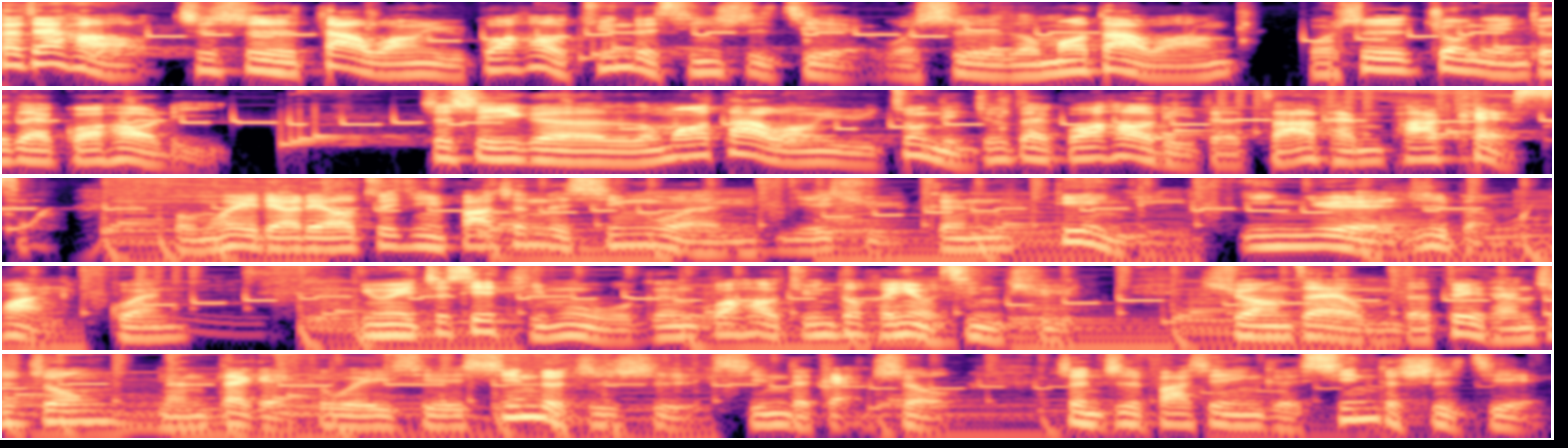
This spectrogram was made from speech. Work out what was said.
大家好，这是大王与挂号君的新世界，我是龙猫大王，我是重点就在挂号里。这是一个龙猫大王与重点就在挂号里的杂谈 Podcast，我们会聊聊最近发生的新闻，也许跟电影、音乐、日本文化有关。因为这些题目我跟挂号君都很有兴趣，希望在我们的对谈之中能带给各位一些新的知识、新的感受，甚至发现一个新的世界。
